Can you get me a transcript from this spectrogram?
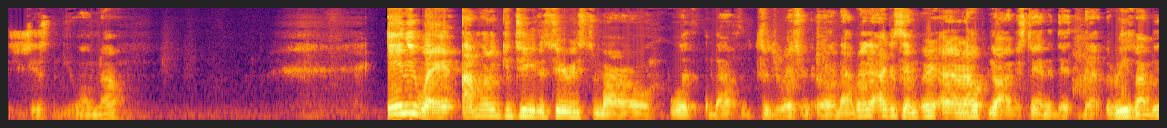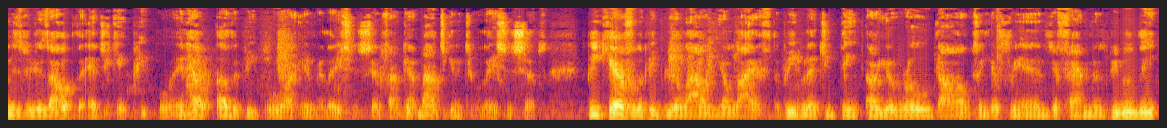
It's just, you won't know. Anyway, I'm going to continue the series tomorrow with about the situation with Earl and I. But like I said, and I hope you all understand that, that the reason I'm doing this video is I hope to educate people and help other people who are in relationships. I'm about to get into relationships. Be careful of the people you allow in your life, the people that you think are your road dogs and your friends, your family, people who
